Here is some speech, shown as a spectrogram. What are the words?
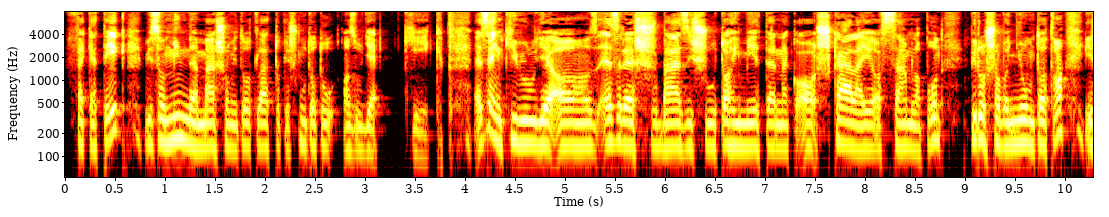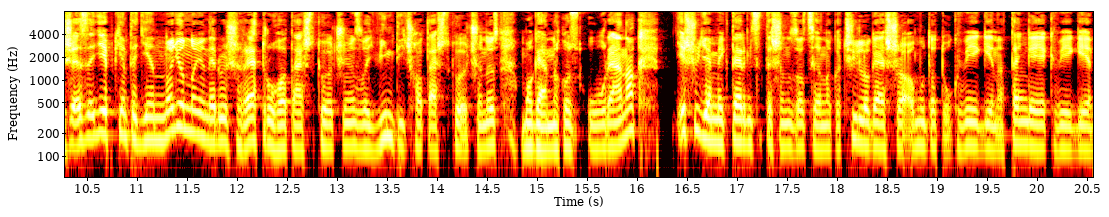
feketék, viszont minden más, amit ott láttok és mutató, az ugye kék. Ezen kívül ugye az ezres bázisú tahiméternek a skálája a számlapon pirosra van nyomtatva, és ez egyébként egy ilyen nagyon-nagyon erős retro hatást kölcsönöz, vagy vintage hatást kölcsönöz magának az órának, és ugye még természetesen az acélnak a csillogása a mutatók végén, a tengelyek végén,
